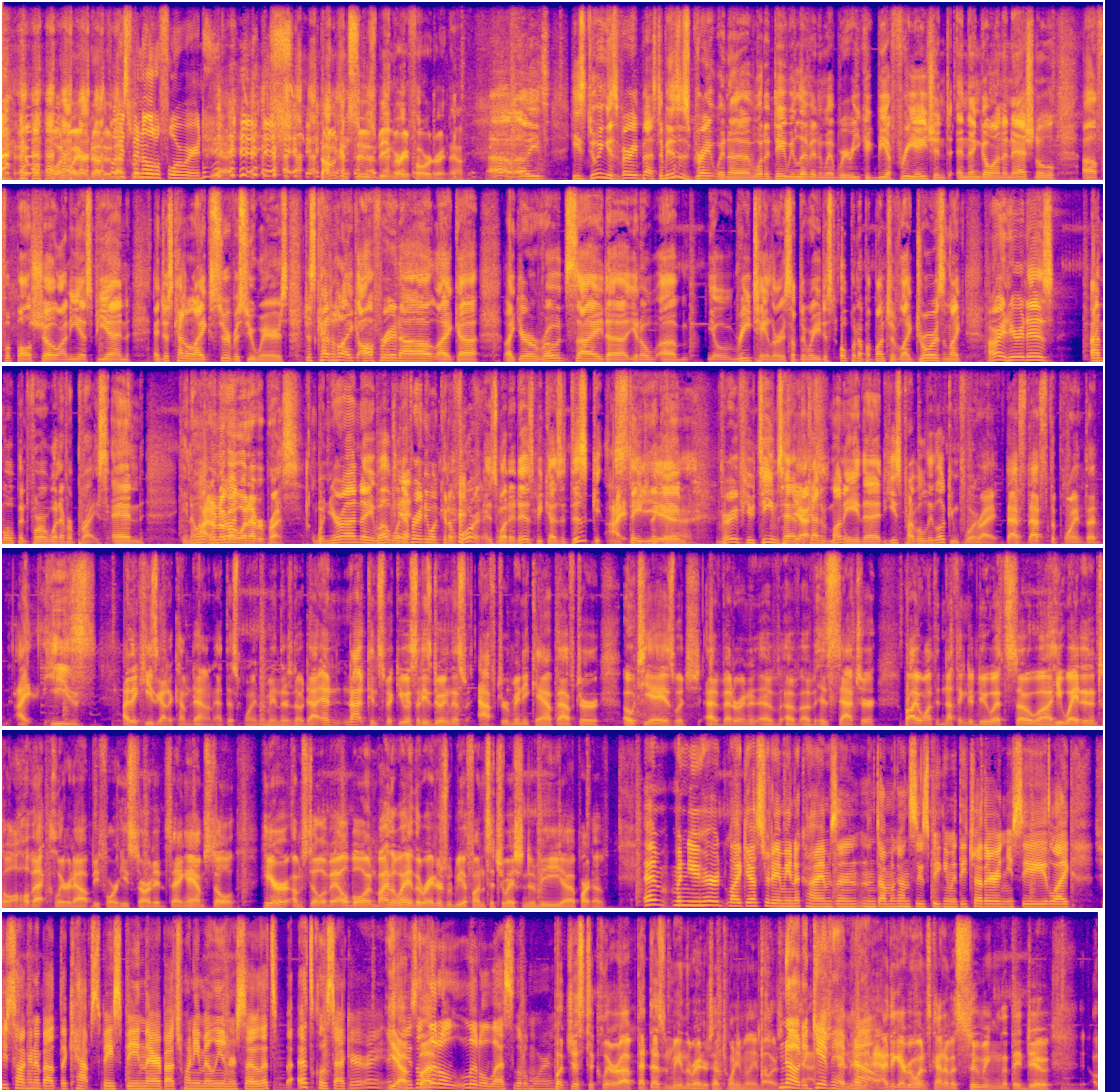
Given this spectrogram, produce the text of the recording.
One way or another. Always That's been what, a little forward. Yeah. Ndamukong Suh's being very forward right now. Oh, well, he's he's doing his very best. I mean, this is great when uh, what a day we live in, where, you could be a free agent and then go on a national uh, football show on ESPN and just kind of like service your wares, just kind of like offer it out, like uh, like you're a roadside, uh, you know, um, you know, retailer or something, where you just open up a bunch of like drawers and like, all right, here it is. I'm open for whatever price, and you know, what, I don't know about on- whatever price. when you're on a well, whatever anyone can afford is what it is. Because at this ge- I- stage of the yeah. game, very few teams have Yes. the kind of money that he's probably looking for. Right. That's that's the point that I he's I think he's got to come down at this point. I mean, there's no doubt, and not conspicuous that he's doing this after minicamp, after OTAs, which a veteran of, of, of his stature probably wanted nothing to do with. So uh, he waited until all that cleared out before he started saying, "Hey, I'm still here. I'm still available." And by the way, the Raiders would be a fun situation to be uh, part of. And when you heard like yesterday, Mina Kimes and, and Ndamukong Suh speaking with each other, and you see like she's talking about the cap space being there about twenty million or so. That's that's close to accurate, right? Yeah, it's a little little less, a little more. But just to clear up, that doesn't mean the Raiders have twenty million dollars. No, to give him, And, no. and I think everyone's kind of assuming that they do.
